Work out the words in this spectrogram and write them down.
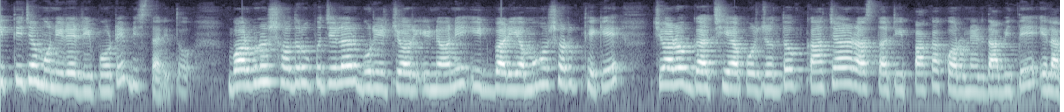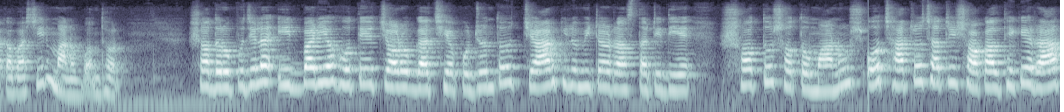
ইত্তিজা মনিরের রিপোর্টে বিস্তারিত। বরগুনা সদর উপজেলার বুড়িরচর ইউনিয়নে ইটবাড়িয়া মহাসড়ক থেকে চরকগাছিয়া পর্যন্ত কাঁচা রাস্তাটি পাকাকরণের দাবিতে এলাকাবাসীর মানববন্ধন। সদর উপজেলা ইটবাড়িয়া হতে চরকগাছিয়া পর্যন্ত চার কিলোমিটার রাস্তাটি দিয়ে শত শত মানুষ ও ছাত্রছাত্রী সকাল থেকে রাত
